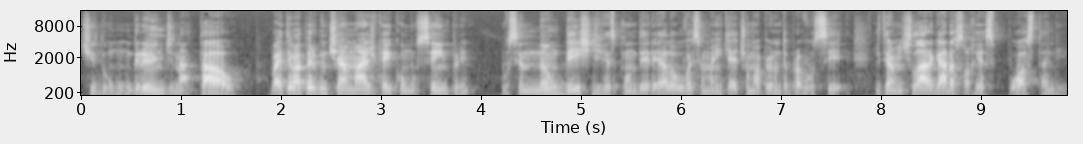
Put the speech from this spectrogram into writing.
tido um grande Natal, Vai ter uma perguntinha mágica aí, como sempre. Você não deixe de responder ela, ou vai ser uma enquete ou uma pergunta para você literalmente largar a sua resposta ali.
